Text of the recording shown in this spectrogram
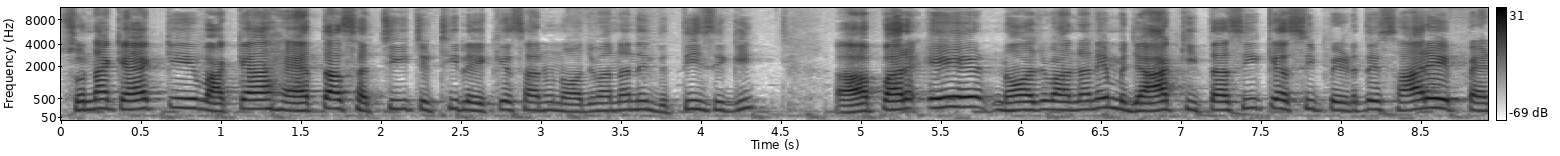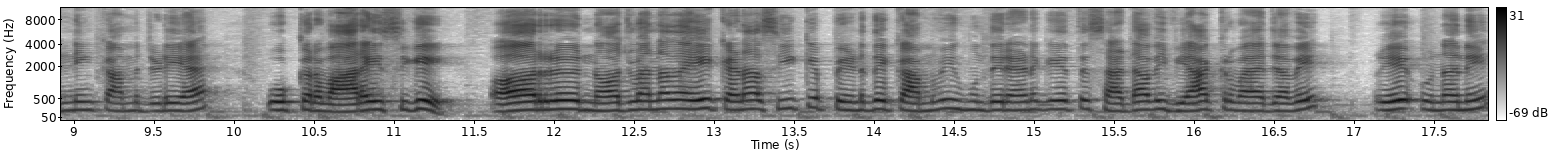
ਸੋ ਨਾ ਕਹਿ ਕਿ ਵਾਕਿਆ ਹੈ ਤਾਂ ਸੱਚੀ ਚਿੱਠੀ ਲੈ ਕੇ ਸਾਨੂੰ ਨੌਜਵਾਨਾਂ ਨੇ ਦਿੱਤੀ ਸੀਗੀ। ਪਰ ਇਹ ਨੌਜਵਾਨਾਂ ਨੇ ਮਜ਼ਾਕ ਕੀਤਾ ਸੀ ਕਿ ਅਸੀਂ ਪਿੰਡ ਦੇ ਸਾਰੇ ਪੈਂਡਿੰਗ ਕੰਮ ਜਿਹੜੇ ਆ, ਉਹ ਕਰਵਾ ਰਹੇ ਸੀਗੇ। ਔਰ ਨੌਜਵਾਨਾਂ ਦਾ ਇਹ ਕਹਿਣਾ ਸੀ ਕਿ ਪਿੰਡ ਦੇ ਕੰਮ ਵੀ ਹੁੰਦੇ ਰਹਿਣਗੇ ਤੇ ਸਾਡਾ ਵੀ ਵਿਆਹ ਕਰਵਾਇਆ ਜਾਵੇ। ਇਹ ਉਹਨਾਂ ਨੇ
